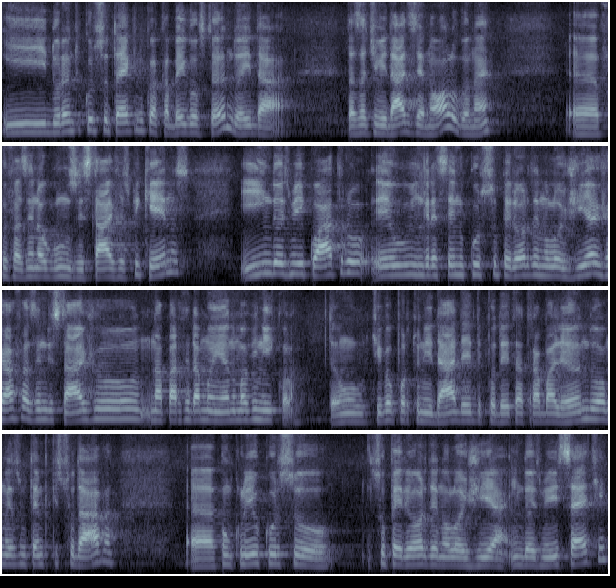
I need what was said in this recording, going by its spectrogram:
E durante o curso técnico acabei gostando aí da, das atividades de enólogo, né? Uh, fui fazendo alguns estágios pequenos e em 2004 eu ingressei no curso superior de enologia já fazendo estágio na parte da manhã numa vinícola. Então tive a oportunidade de poder estar trabalhando ao mesmo tempo que estudava. Uh, concluí o curso superior de enologia em 2007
